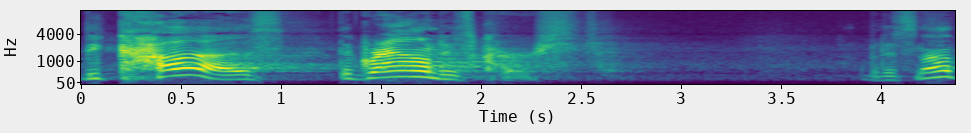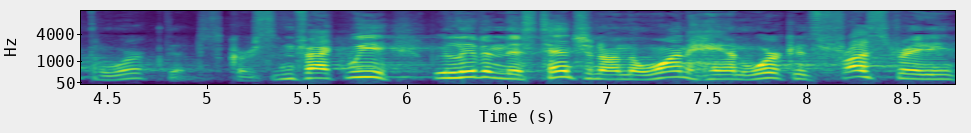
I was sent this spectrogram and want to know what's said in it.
because the ground is cursed. But it's not the work that's cursed. In fact, we, we live in this tension. On the one hand, work is frustrating,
